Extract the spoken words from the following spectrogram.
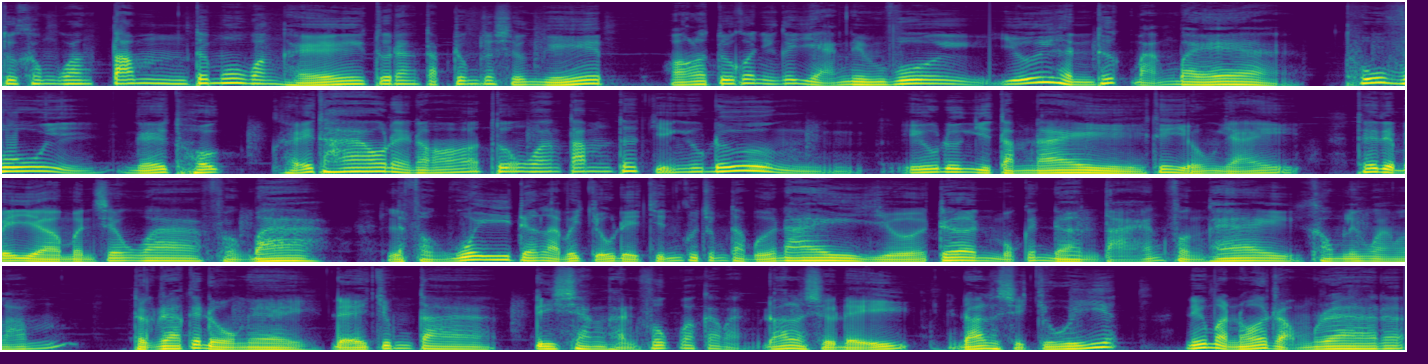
tôi không quan tâm tới mối quan hệ, tôi đang tập trung cho sự nghiệp. Hoặc là, tôi có những cái dạng niềm vui dưới hình thức bạn bè, thú vui, nghệ thuật, thể thao này nọ, tôi không quan tâm tới chuyện yêu đương. Yêu đương gì tầm này? Thí dụ như vậy. Thế thì bây giờ mình sẽ qua phần 3 là phần quay trở lại với chủ đề chính của chúng ta bữa nay, dựa trên một cái nền tảng phần 2 không liên quan lắm. Thực ra cái đồ nghề để chúng ta đi săn hạnh phúc quá các bạn, đó là sự để ý, đó là sự chú ý nếu mà nói rộng ra đó,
